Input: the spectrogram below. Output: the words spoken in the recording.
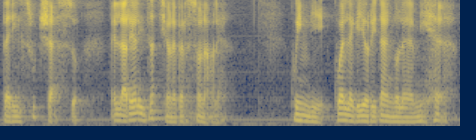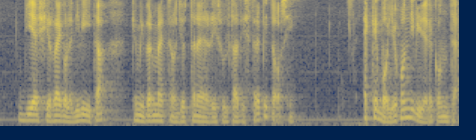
per il successo e la realizzazione personale. Quindi quelle che io ritengo le mie 10 regole di vita che mi permettono di ottenere risultati strepitosi e che voglio condividere con te.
